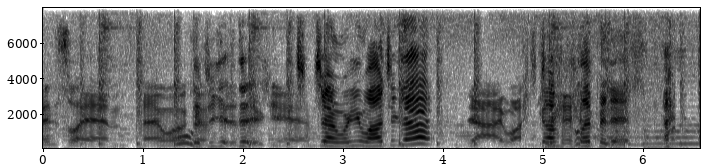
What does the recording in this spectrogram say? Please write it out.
and slam. And welcome Did you get? to Did, the jam. Joe, were you watching that? Yeah, I watched I'm clipping it.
